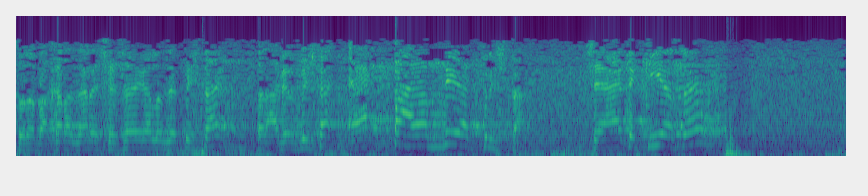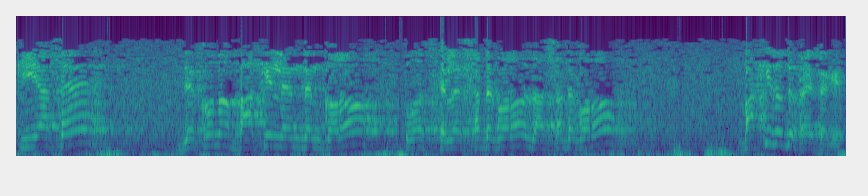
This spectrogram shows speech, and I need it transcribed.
সুরা বাকারা জানে শেষ হয়ে গেল যে পৃষ্ঠায়, তার আগের পৃষ্ঠা একটা আয়াত দিয়ে এক পৃষ্ঠা। সে আয়াতে কি আছে? কি আছে? যে কোনো বাকি লেনদেন করো, তোমার ছেলের সাথে করো, যার সাথে করো, বাকি যদি হয়ে থাকে,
